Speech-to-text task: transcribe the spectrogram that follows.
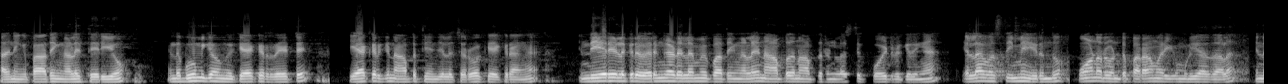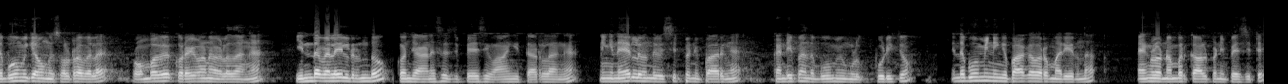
அது நீங்கள் பார்த்தீங்கனாலே தெரியும். இந்த பூமிக்கு அவங்க கேட்குற ரேட்டு ஏக்கருக்கு நாற்பத்தி அஞ்சு லட்ச ரூபா கேட்குறாங்க இந்த ஏரியாவில் இருக்கிற வெறுங்காடு எல்லாமே பார்த்தீங்கனாலே நாற்பது நாற்பத்தி ரெண்டு லட்சத்துக்கு போயிட்டு இருக்குதுங்க எல்லா வசதியுமே இருந்தும் ஓனர் வந்துட்டு பராமரிக்க முடியாததால இந்த பூமிக்கு அவங்க சொல்கிற விலை ரொம்பவே குறைவான விலை தாங்க இந்த விலையிலிருந்தும் கொஞ்சம் அனுசரித்து பேசி வாங்கி தரலாங்க. நீங்கள் நேரில் வந்து விசிட் பண்ணி பாருங்கள் கண்டிப்பாக இந்த பூமி உங்களுக்கு பிடிக்கும். இந்த பூமி நீங்கள் பார்க்க வர மாதிரி இருந்தால் எங்களோட நம்பர் கால் பண்ணி பேசிட்டு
